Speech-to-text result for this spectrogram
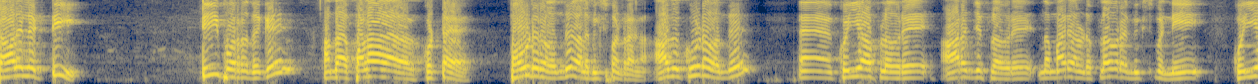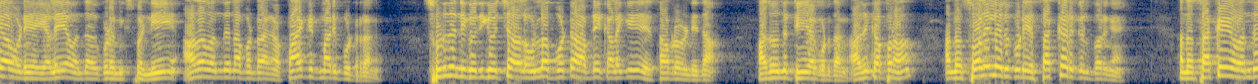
காலையில் டீ டீ போடுறதுக்கு அந்த பலா கொட்டை பவுடரை வந்து அதில் மிக்ஸ் பண்ணுறாங்க அது கூட வந்து கொய்யா ஃப்ளவரு ஆரஞ்சு ஃப்ளவரு இந்த மாதிரி அதோட ஃப்ளவரை மிக்ஸ் பண்ணி கொய்யாவுடைய இலையை வந்து அது கூட மிக்ஸ் பண்ணி அதை வந்து என்ன பண்ணுறாங்க பாக்கெட் மாதிரி போட்டுறாங்க சுடுதண்ணி கொதிக்க வச்சு அதில் உள்ளே போட்டு அப்படியே கலக்கி சாப்பிட வேண்டியதுதான். அது வந்து டீயாக கொடுத்தாங்க. அதுக்கப்புறம் அந்த சொலையில் இருக்கக்கூடிய சக்கை இருக்குது பாருங்க. அந்த சக்கையை வந்து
